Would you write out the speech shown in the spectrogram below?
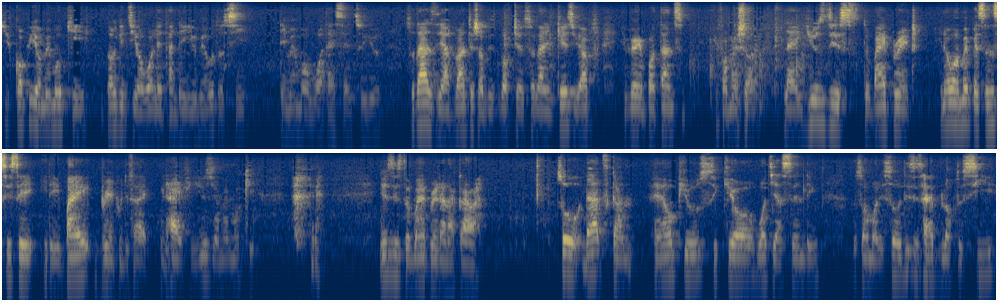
You copy your memo key log into your wallet and then you'll be able to see the memo of what i sent to you. So that's the advantage of this blockchain so that in case you have a very important information. Like use this to buy bread. You know what my person see say they buy bread with hive with hive you use your memo key. Use this to buy bread and akara. So that can help you secure what you're sending to somebody. So this is hive block to see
